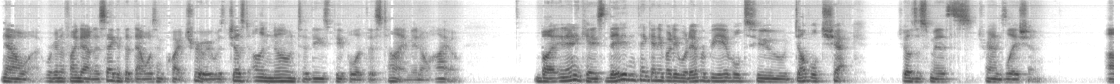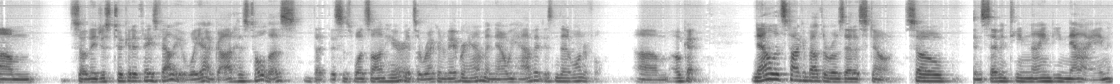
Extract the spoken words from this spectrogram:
Now, we're going to find out in a second that that wasn't quite true. It was just unknown to these people at this time in Ohio. But in any case, they didn't think anybody would ever be able to double check Joseph Smith's translation. Um, so they just took it at face value. Well, yeah, God has told us that this is what's on here. It's a record of Abraham, and now we have it. Isn't that wonderful? Um, okay. Now let's talk about the Rosetta Stone. So in 1799,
